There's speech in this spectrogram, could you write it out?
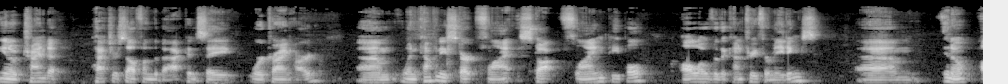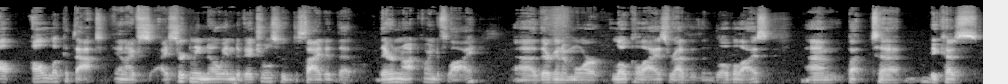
you know, trying to pat yourself on the back and say we're trying hard. Um, when companies start flying, stop flying people all over the country for meetings, um, you know, I'll I'll look at that, and I've I certainly know individuals who've decided that they're not going to fly. Uh, they're going to more localize rather than globalize. Um, but uh, because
